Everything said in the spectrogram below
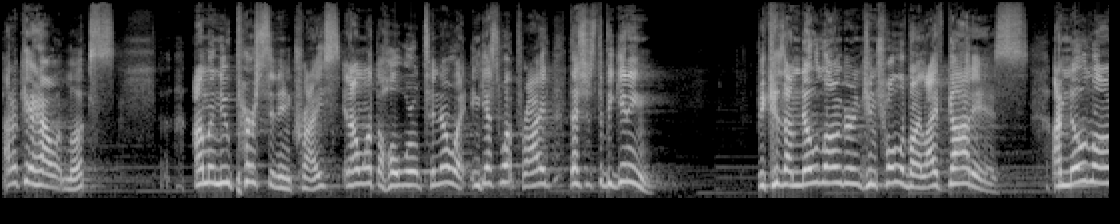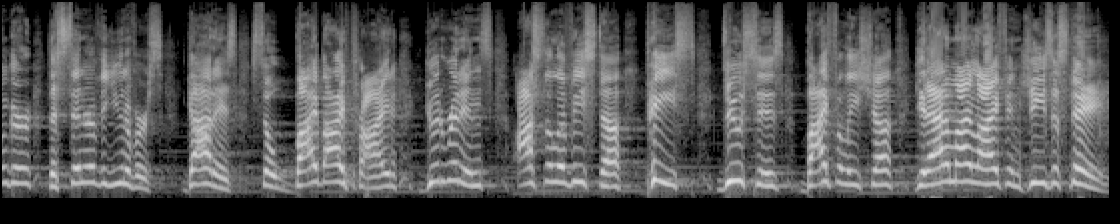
I don't care how it looks. I'm a new person in Christ, and I want the whole world to know it. And guess what, pride? That's just the beginning. Because I'm no longer in control of my life, God is. I'm no longer the center of the universe. God is. So bye bye, pride. Good riddance. Hasta la vista. Peace. Deuces. Bye, Felicia. Get out of my life in Jesus' name.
